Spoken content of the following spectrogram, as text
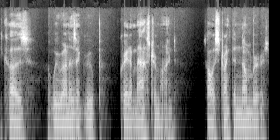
because we run as a group, create a mastermind. It's always strength in numbers.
